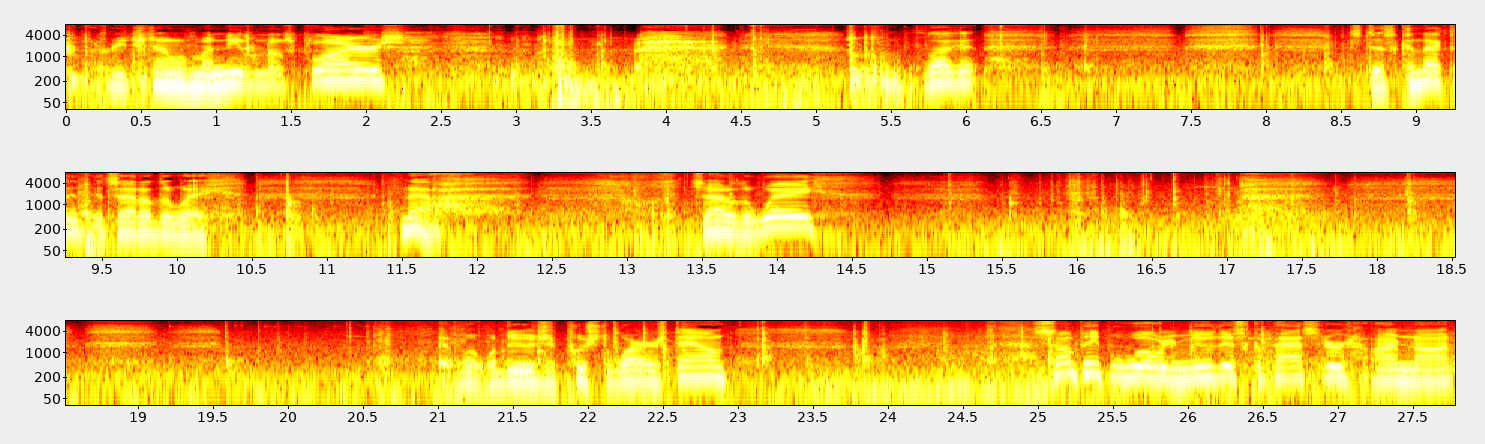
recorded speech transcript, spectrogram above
I reach down with my needle nose pliers, plug it. Disconnected, it's out of the way. Now, it's out of the way. And what we'll do is you push the wires down. Some people will remove this capacitor. I'm not.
